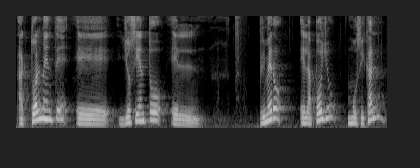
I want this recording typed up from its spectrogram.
actualmente eh, yo siento el, primero, el apoyo musical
